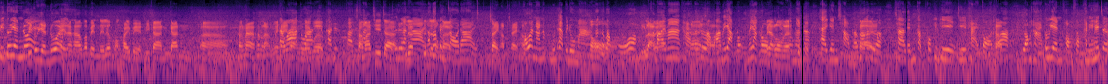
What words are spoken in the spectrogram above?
มีตู้เย็นด้วยมีตู้เย็นด้วยนะครับก็เป็นในเรื่องของ private มีการกั้นอ่าข้างหน้าข้างหลังไม่แต่ให้ว่าทางตัวไดเอเวอร์พาร์ติสามารถที่จะเลื่อนเลื่อนได้ขึ้นแล้วก็เลื่อนลงเป็นได้จอได้ ใช่ครับใช่ครับ เพราะวันนั้นนุชแอบไปดูมา โอ้โหก็คือแบบโหหรูหราสบายมากค่ะ ใช่ก็คือแบบว่าใช่ไม่อยากลงไม่อยากลงไม่อยากลงเลยตรงนั้นน่ะแอร์เย็นฉ่ำแล้วก็ใช่คือชาเลนจ์กับพวกพี่ๆที่ถ่ายก่อนครับ ว่าลองหาตู้เย็นของสองคันนี้ให้เจอ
